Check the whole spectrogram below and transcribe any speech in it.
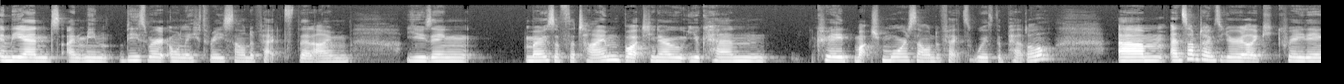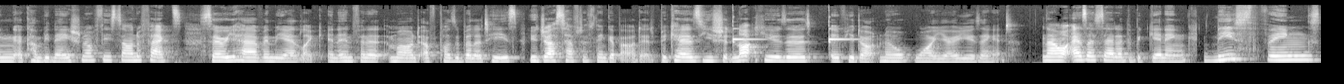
In the end, I mean, these were only three sound effects that I'm using most of the time, but you know, you can create much more sound effects with the pedal. Um, and sometimes you're like creating a combination of these sound effects. So you have in the end like an infinite amount of possibilities. You just have to think about it because you should not use it if you don't know why you're using it. Now, as I said at the beginning, these things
